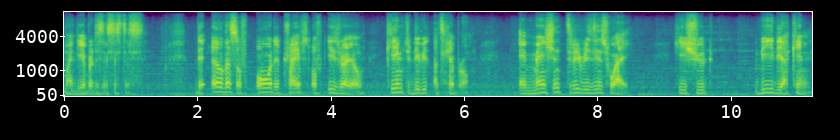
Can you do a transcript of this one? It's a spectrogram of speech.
My dear brothers and sisters, the elders of all the tribes of Israel came to David at Hebron and mentioned three reasons why he should be their king.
